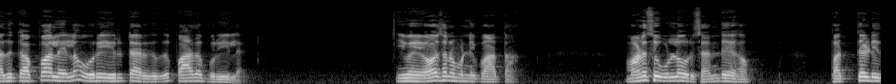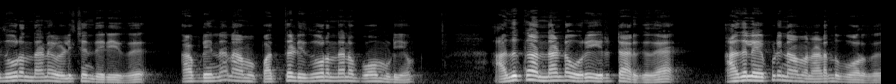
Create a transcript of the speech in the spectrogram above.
அதுக்கு அப்பாலையெல்லாம் ஒரே இருட்டாக இருக்குது. பாதை புரியல. இவன் யோசனை பண்ணி பார்த்தான். மனசுக்குள்ளே ஒரு சந்தேகம். பத்தடி தூரம் தானே வெளிச்சம் தெரியுது. அப்படின்னா நாம் பத்தடி தூரம் தானே போக முடியும். அதுக்கும் அந்தாண்ட ஒரே இருட்டாக இருக்குது. அதில் எப்படி நாம் நடந்து போகிறது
